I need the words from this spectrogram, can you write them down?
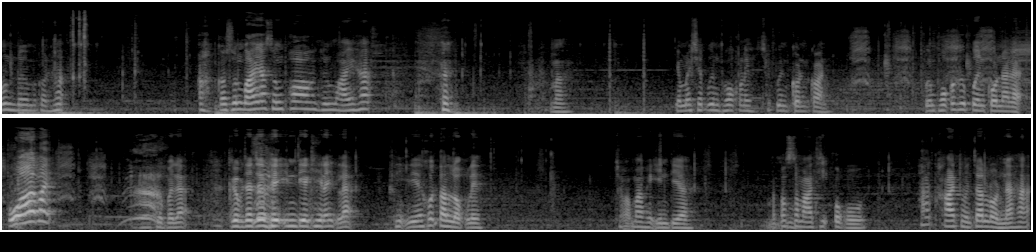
รุ่นเดิมไปก่อนฮะอะกระสุนไหวกระสุนพอกระสุนไหวฮะ มา ยังไม่ใช้ปืนพกเลย ใช้ปืนกลก่อน ปืนพกก็คือปืนกลนั่นแหละ โอ้ยไม่ เกือบไปแล้ว เกือบจะเจอเพลงอินเดียทีไรอีกแล้วเพลงอินเดียโคตรตลกเลย ชอบมากเพลงอินเดีย มันต้องสมาธิ โอ้โห ถ้าทางเหมือนจะหล่นนะฮะ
